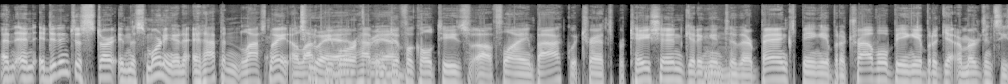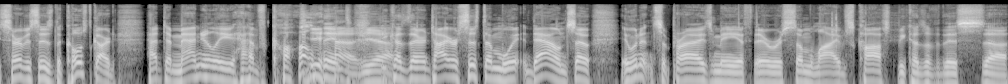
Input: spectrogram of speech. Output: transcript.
and and it didn't just start in this morning. It, it happened last night. A lot of people were having difficulties uh, flying back with transportation, getting mm -hmm. into mm-hmm. their banks, being able to travel, being able to get emergency services. The Coast Guard had to manually have called yeah, in yeah. because their entire system went down. So it wouldn't surprise me if there were some lives cost because of this uh,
